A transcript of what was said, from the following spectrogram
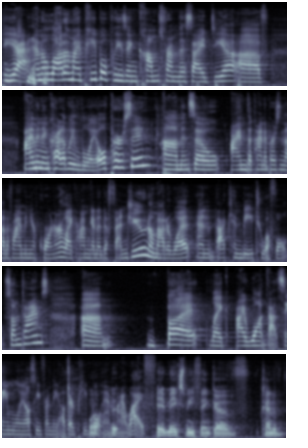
Yeah, and a lot of my people pleasing comes from this idea of I'm an incredibly loyal person. Um, and so I'm the kind of person that if I'm in your corner, like I'm going to defend you no matter what. And that can be to a fault sometimes. Um, but like I want that same loyalty from the other people in my life. It makes me think of kind of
